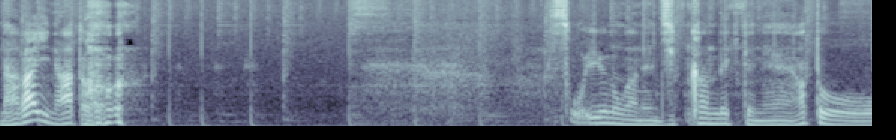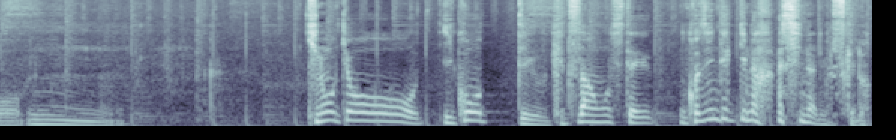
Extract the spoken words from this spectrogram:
長いなと。そういうのがね実感できてね。あとうん。昨日今日行こうっていう決断をして個人的な話になりますけど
